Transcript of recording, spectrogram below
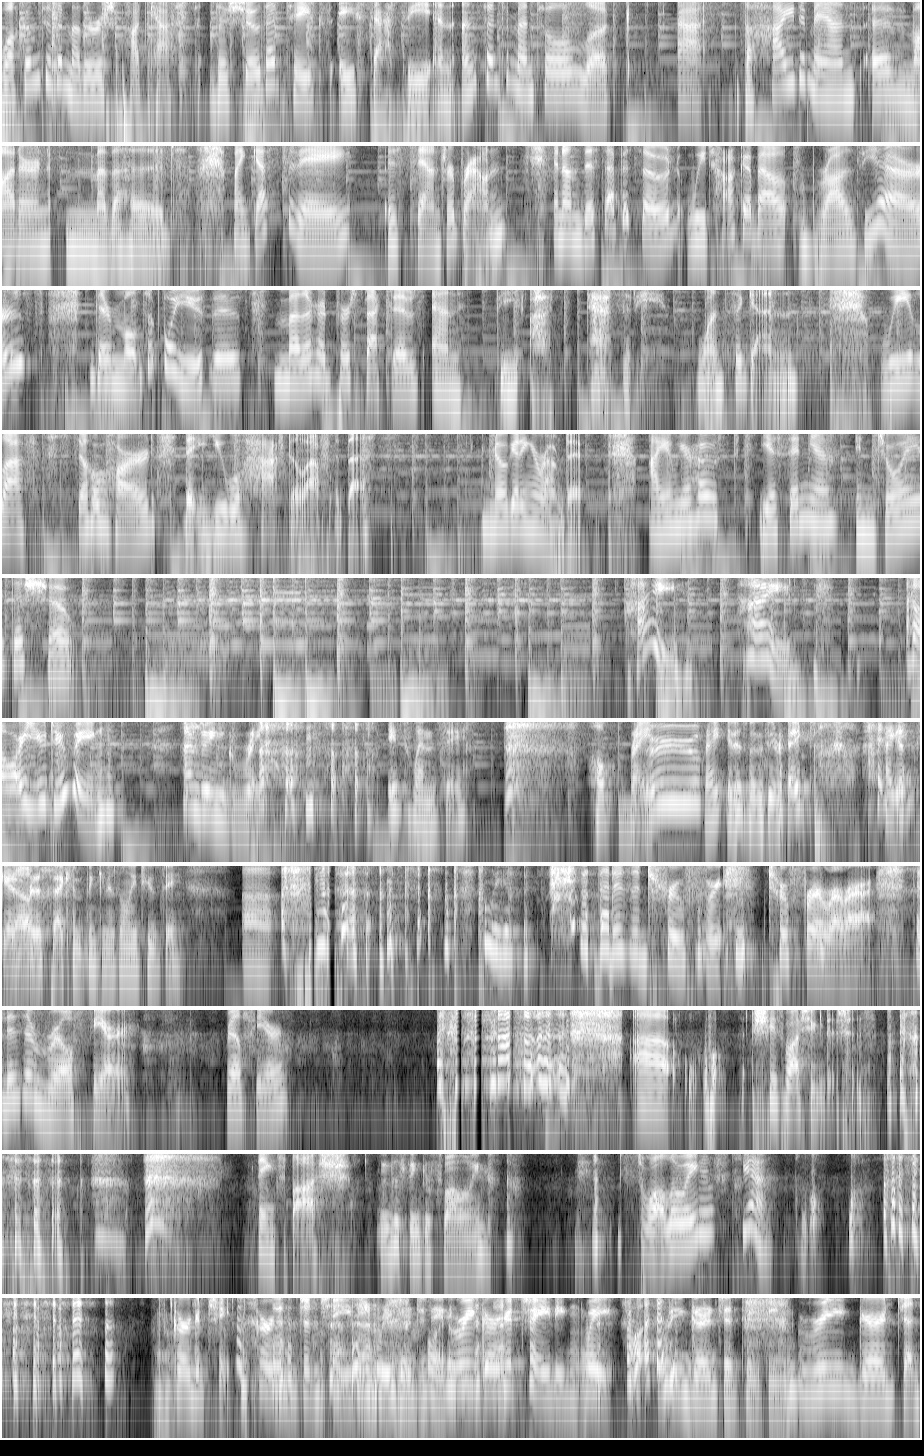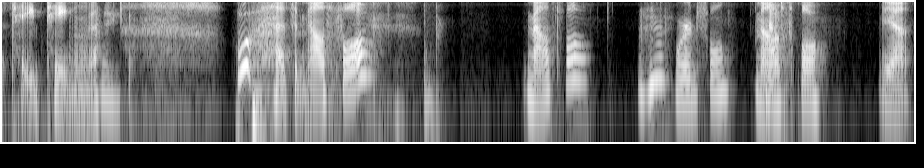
Welcome to the Motherish Podcast, the show that takes a sassy and unsentimental look at the high demands of modern motherhood. My guest today is Sandra Brown, and on this episode, we talk about brassieres, their multiple uses, motherhood perspectives, and the audacity. Once again, we laugh so hard that you will have to laugh with us. No getting around it. I am your host, Yesenia. Enjoy the show. Hi, Hi, how are you doing? I'm doing great. it's Wednesday, Hump right? Right? It is Wednesday, right? I, got scared so. for a second thinking it's only Tuesday. Uh, Oh my god. that is a true fear. True fear. That is a real fear. Real fear. uh, she's washing dishes. Thanks, Bosch. The sink is swallowing. Swallowing. Yeah. It's gurgitating. Gurgitating. Regurgitating. Regurgitating. Wait, what? Regurgitating. Regurgitating. Whew, that's a mouthful. Mouthful? Mm-hmm. Wordful? Mouthful. Yeah.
